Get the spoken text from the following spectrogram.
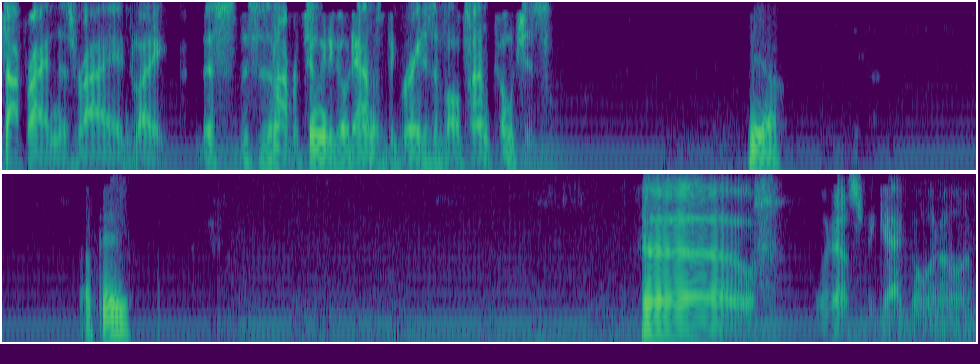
stop riding this ride." Like this, this is an opportunity to go down as the greatest of all time coaches. Yeah. Okay. Oh, what else we got going on?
